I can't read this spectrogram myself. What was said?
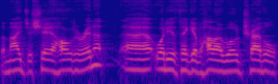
the major shareholder in it. what do you think of Hello World Travel?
